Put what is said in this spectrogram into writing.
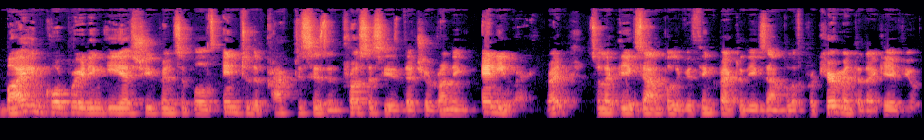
by incorporating ESG principles into the practices and processes that you're running anyway, right? So, like the example, if you think back to the example of procurement that I gave you,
